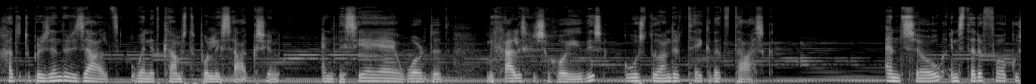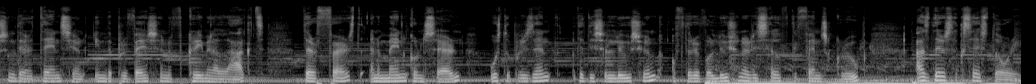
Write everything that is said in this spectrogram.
had to present results when it comes to police action, and the CIA awarded Michalis Chrysochoidis was to undertake that task. And so, instead of focusing their attention in the prevention of criminal acts, their first and main concern was to present the dissolution of the Revolutionary Self Defense Group as their success story,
